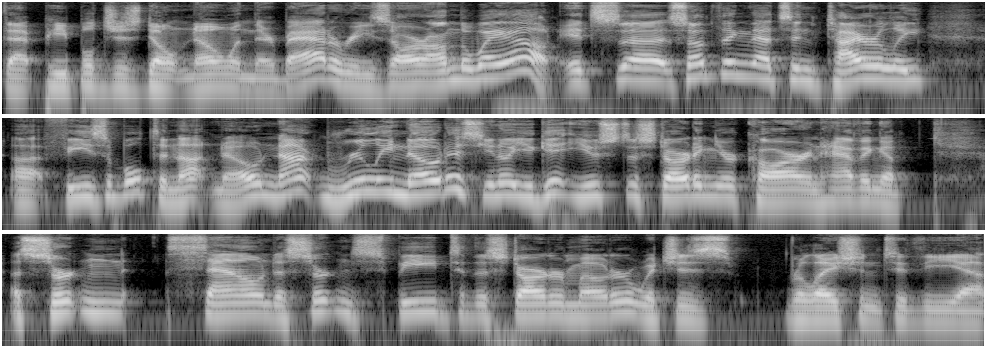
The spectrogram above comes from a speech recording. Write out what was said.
that people just don't know when their batteries are on the way out. It's uh, something that's entirely uh, feasible to not know, not really notice. You know, you get used to starting your car and having a, a certain sound, a certain speed to the starter motor, which is relation to the uh,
